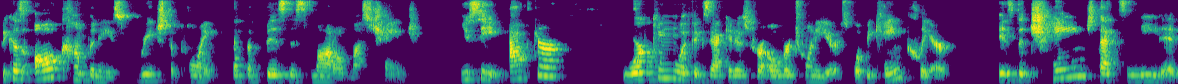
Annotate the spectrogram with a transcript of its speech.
Because all companies reach the point that the business model must change. You see, after working with executives for over 20 years, what became clear is the change that's needed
